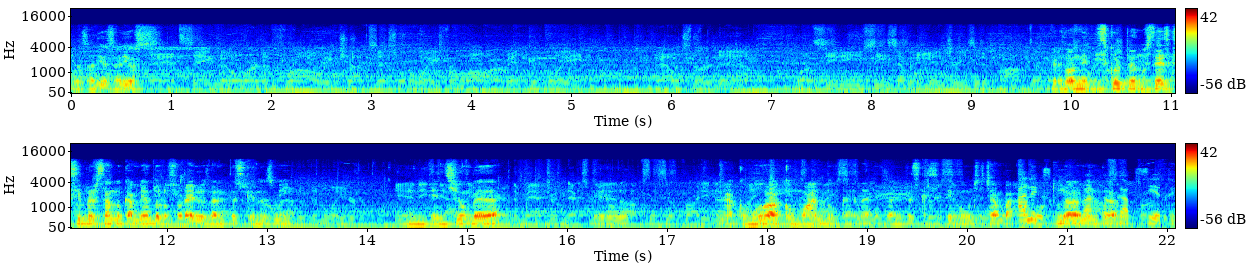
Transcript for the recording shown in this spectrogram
Adiós, adiós, adiós. Perdonen, disculpen ustedes que siempre ando cambiando los horarios. La neta es que no es mi intención, ¿verdad? Pero acomodo a como ando, carnales. La neta es que sí tengo mucha chamba. Alex guion afortunadamente, bajo ¿verdad? Cap 7.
